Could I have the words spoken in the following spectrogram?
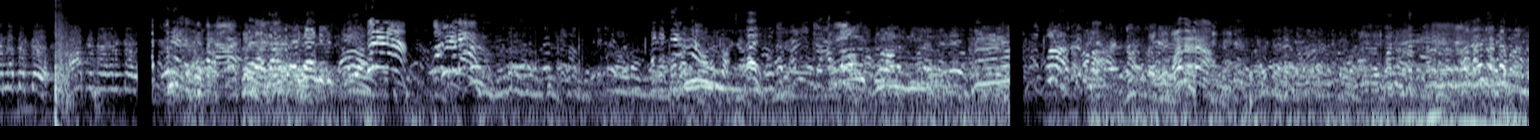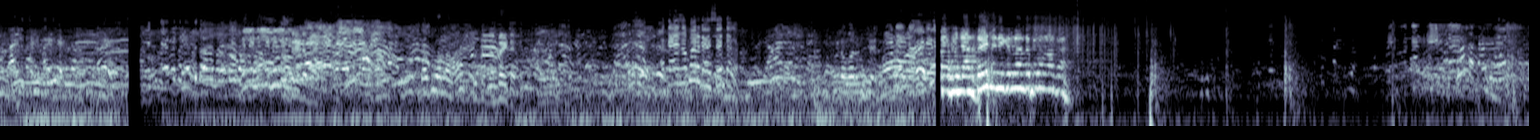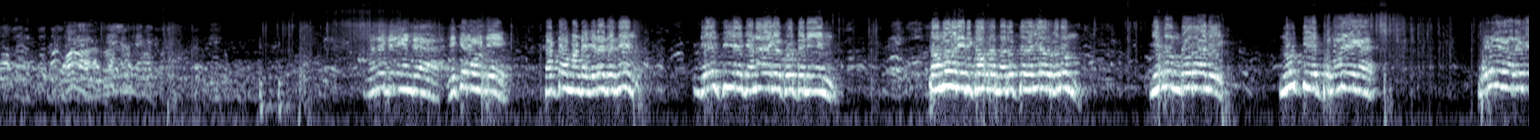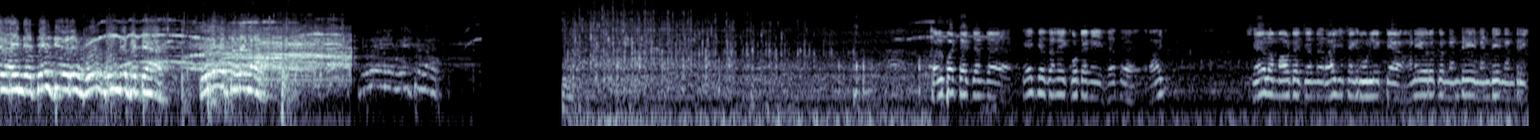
சின்னத்திற்கு வாக்கு சேகரிக்க డబ్బులు ఉన్నారా கொஞ்சம் அந்த சைடுல நிக்கிறதா அந்த பக்கம் வாங்க நடைபெறுகின்ற விக்கிரவாண்டி சட்டமன்ற இடைத்தேர்தலில் தேசிய ஜனநாயக கூட்டணியின் சமூக நீதி காவலர் மருத்துவ ஐயா அவர்களும் போராளி நூத்தி எட்டு நாயக உலக அளவில் ஐந்து தேசிய விரு- விரு- விருது பெற்ற தலைவர். கல்பட்டை சேர்ந்த தேசிய சனை கூட்டணியை சேர்ந்த ராஜ் சேலம் மாவட்டத்தை சேர்ந்த ராஜசேகர் உள்ளிட்ட அனைவருக்கும் நன்றி நன்றி நன்றி.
